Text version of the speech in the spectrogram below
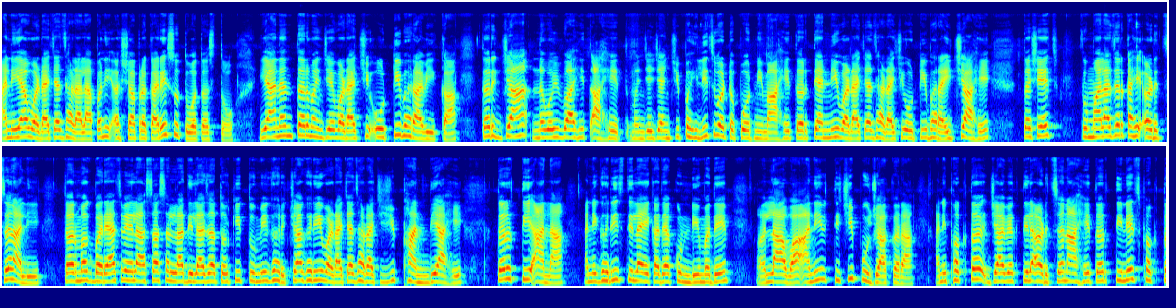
आणि या वडाच्या झाडाला आपण अशा प्रकारे सुतवत असतो. यानंतर म्हणजे वडाची ओटी भरावी का? तर ज्या नवविवाहित आहेत म्हणजे ज्यांची पहिलीच वटपौर्णिमा आहे तर त्यांनी वडाच्या झाडाची ओटी भरायची आहे. तसेच तुम्हाला जर काही अडचण आली तर मग बऱ्याच वेळेला असा सल्ला दिला जातो की तुम्ही घरच्या घरी वडाच्या झाडाची जी फांदी आहे तर ती आणा आणि घरीच तिला एखाद्या कुंडीमध्ये लावा आणि तिची पूजा करा. आणि फक्त ज्या व्यक्तीला अडचण आहे तर तिनेच फक्त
